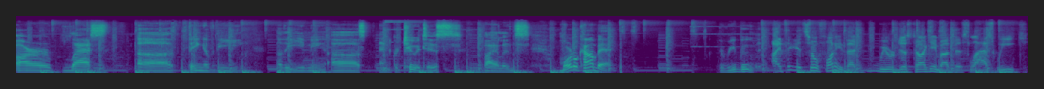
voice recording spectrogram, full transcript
our last uh thing of the of the evening, uh and gratuitous violence, Mortal Kombat. The reboot. I think it's so funny that we were just talking about this last week,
